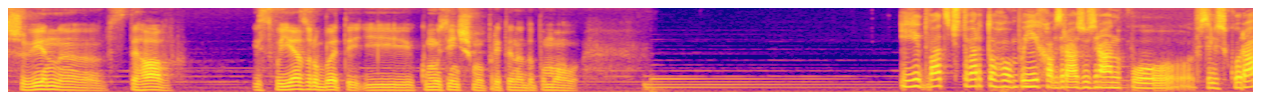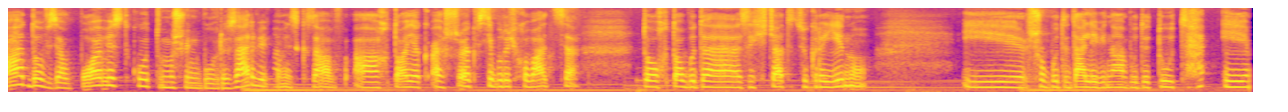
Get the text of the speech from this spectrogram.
що він е, встигав і своє зробити, і комусь іншому прийти на допомогу. І 24-го поїхав зразу зранку в сільську раду, взяв повістку, тому що він був в резерві. Він сказав: А хто як, а що як всі будуть ховатися, то хто буде захищати цю країну? І що буде далі? Війна буде тут. І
